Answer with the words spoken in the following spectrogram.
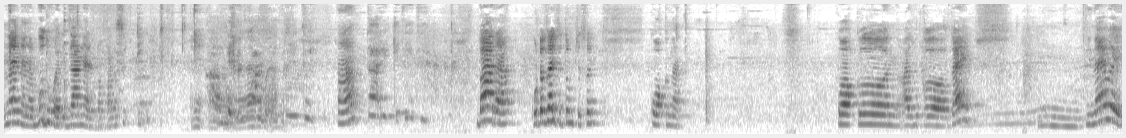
नाही नाही बुधवारी जाणार आहे पप्पाला सुट्टी. हा? बारा. कुठं जायची तुमची सर? कोकणात. कोकण अजून क- काय ती नाही वय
